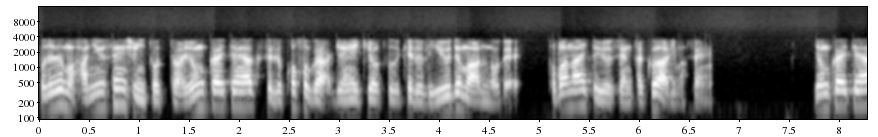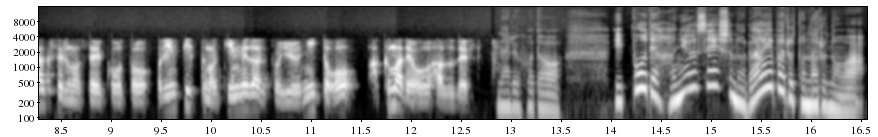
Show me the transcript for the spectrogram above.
それでも羽生選手にとっては4回転アクセルこそが現役を続ける理由でもあるので飛ばないという選択はありません。4回転アクセルの成功とオリンピックの金メダルという2とをあくまで追うはずです。なるほど。一方で羽生選手のライバルとなるのは？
